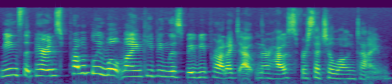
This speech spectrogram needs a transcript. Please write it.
means that parents probably won't mind keeping this baby product out in their house for such a long time.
